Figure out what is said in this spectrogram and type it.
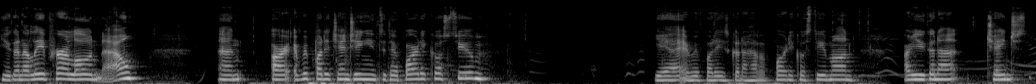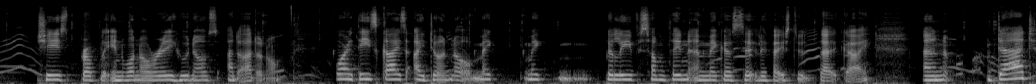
You're gonna leave her alone now. And are everybody changing into their party costume? Yeah, everybody's gonna have a party costume on. Are you gonna change? She's probably in one already. Who knows? I, I don't know. Who are these guys? I don't know. Make make believe something and make a silly face to that guy. And Dad,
